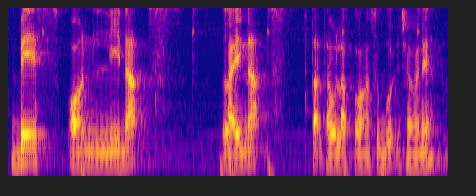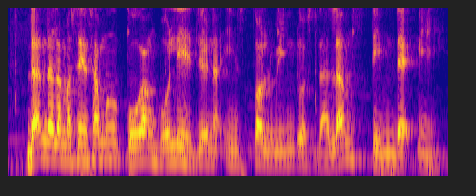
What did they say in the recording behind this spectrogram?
based on Linux. Linux, tak tahulah korang sebut macam mana. Dan dalam masa yang sama korang boleh je nak install Windows dalam Steam Deck ni.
